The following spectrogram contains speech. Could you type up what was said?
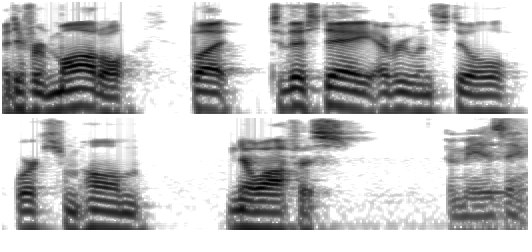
a different model. But to this day, everyone still works from home, no office. Amazing.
